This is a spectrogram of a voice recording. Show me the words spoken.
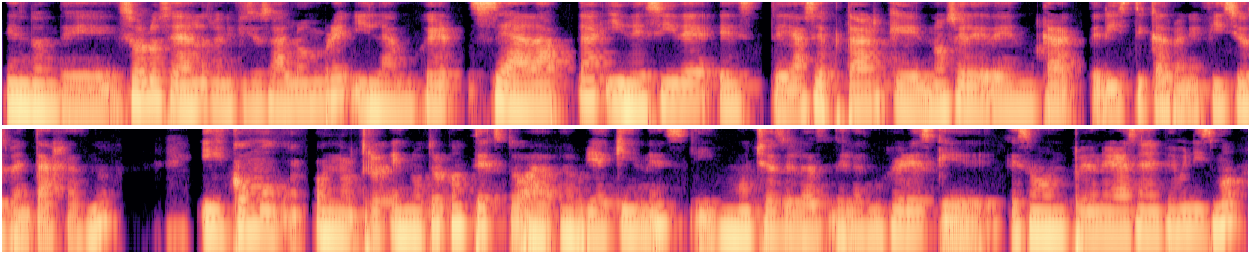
en donde solo se dan los beneficios al hombre y la mujer se adapta y decide este, aceptar que no se le den características, beneficios, ventajas, ¿no? Y como en otro, en otro contexto habría quienes, y muchas de las, de las mujeres que, que son pioneras en el feminismo,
